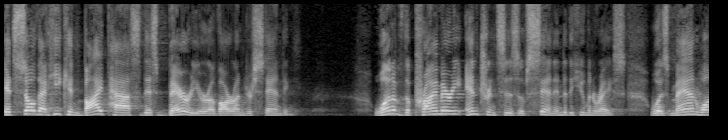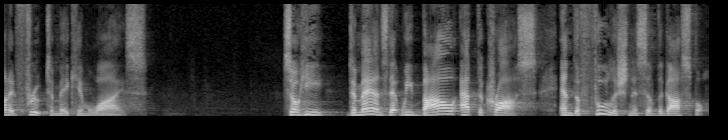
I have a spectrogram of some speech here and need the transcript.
it's so that he can bypass this barrier of our understanding. One of the primary entrances of sin into the human race was man wanted fruit to make him wise. So he demands that we bow at the cross and the foolishness of the gospel.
